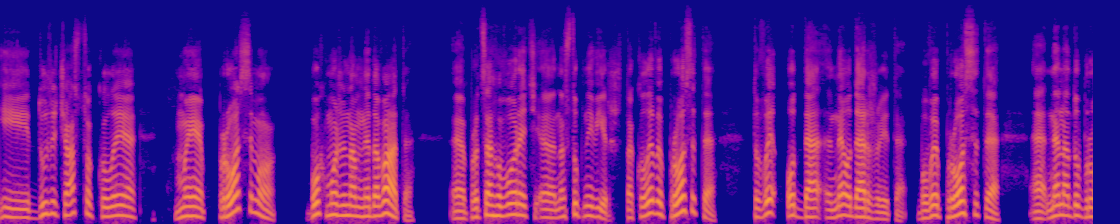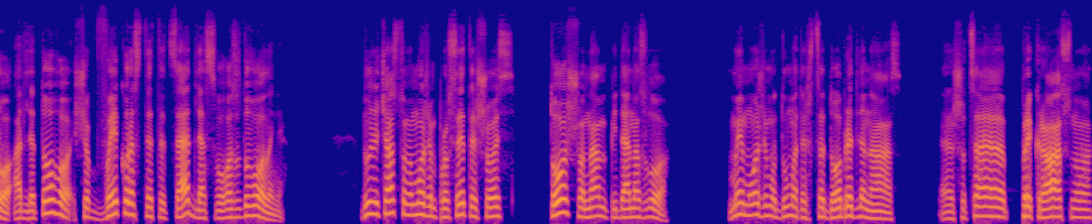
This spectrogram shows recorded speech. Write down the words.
І дуже часто, коли ми просимо, Бог може нам не давати. Е, Про це говорить е, наступний вірш. Та коли ви просите, то ви не одержуєте, бо ви просите е, не на добро, а для того, щоб використати це для свого задоволення. Дуже часто ми можемо просити щось, то, що нам піде на зло. Ми можемо думати, що це добре для нас, що це прекрасно,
